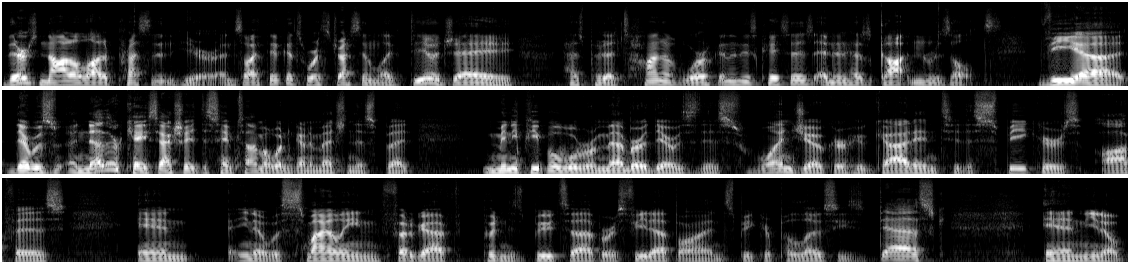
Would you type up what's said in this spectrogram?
there's not a lot of precedent here, and so I think it's worth stressing. Like DOJ has put a ton of work into these cases, and it has gotten results. The uh, there was another case actually at the same time. I wasn't going to mention this, but many people will remember there was this one joker who got into the speaker's office and you know was smiling, photographed, putting his boots up or his feet up on Speaker Pelosi's desk, and you know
